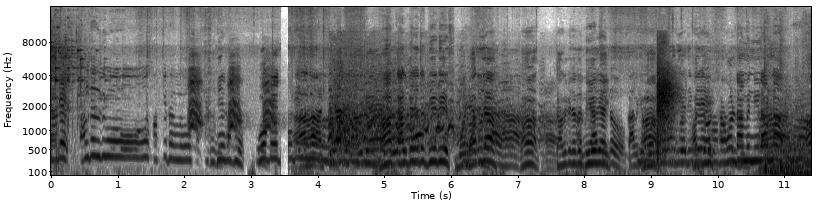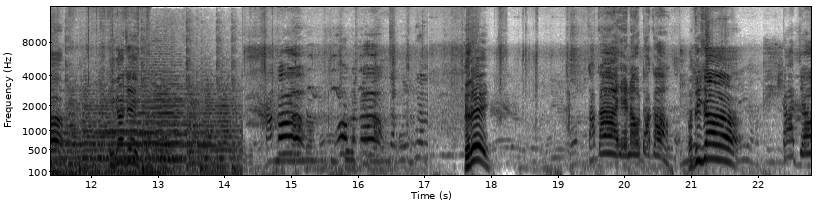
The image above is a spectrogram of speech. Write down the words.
আগে হ্যাঁ কালকে হ্যাঁ যাতে দিয়ে দিস ভাতিজা হ্যাঁ কালকে যাতে দিয়ে যাই হ্যাঁ। ছাগলটা আমি নিলাম না হ্যাঁ ঠিক আছে ও কাকা এ নাও টাকা। ভাতিজা! চাচা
